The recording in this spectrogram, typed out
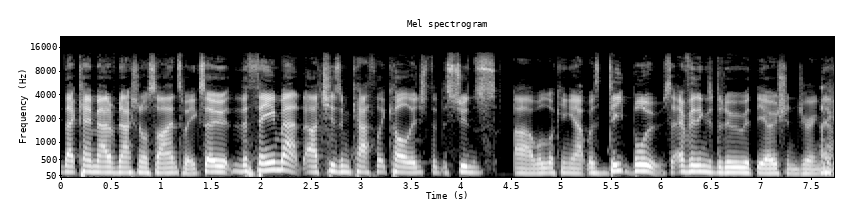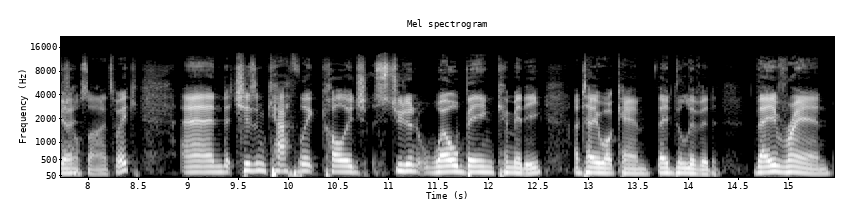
that came out of National Science Week. So the theme at uh, Chisholm Catholic College that the students uh, were looking at was deep blue. So everything to do with the ocean during Okay. National Science Week. And Chisholm Catholic College Student Wellbeing Committee, I tell you what, Cam, they delivered. They ran,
